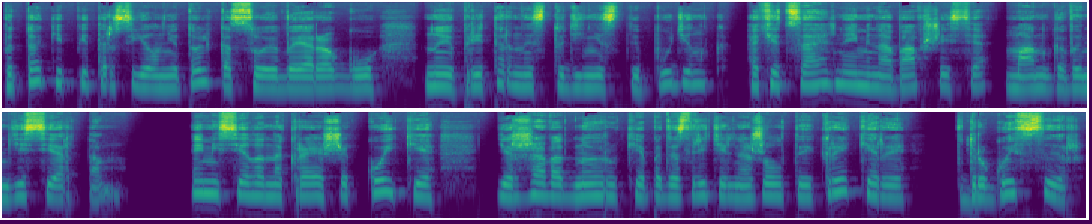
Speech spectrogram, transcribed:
В итоге Питер съел не только соевое рагу, но и приторный студенистый пудинг, официально именовавшийся манговым десертом. Эми села на краешек койки, держа в одной руке подозрительно желтые крекеры, в другой сыр.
